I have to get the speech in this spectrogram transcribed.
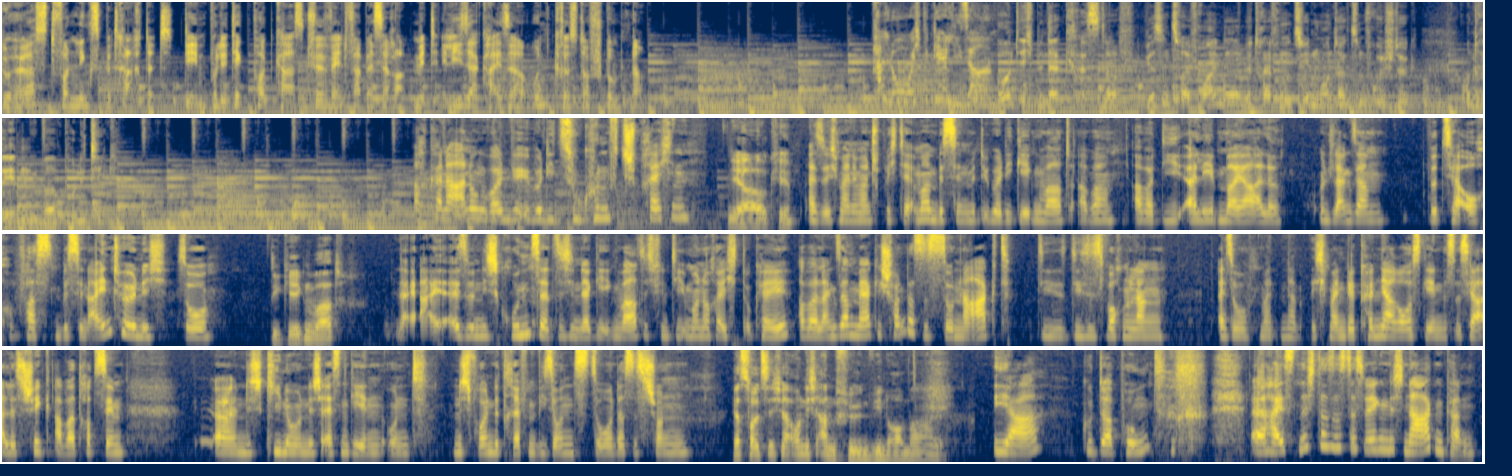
Du hörst von links betrachtet, den Politik-Podcast für Weltverbesserer mit Elisa Kaiser und Christoph Stumptner. Hallo, ich bin die Elisa. Und ich bin der Christoph. Wir sind zwei Freunde, wir treffen uns jeden Montag zum Frühstück und reden über Politik. Ach, keine Ahnung, wollen wir über die Zukunft sprechen? Ja, okay. Also ich meine, man spricht ja immer ein bisschen mit über die Gegenwart, aber, aber die erleben wir ja alle. Und langsam wird es ja auch fast ein bisschen eintönig, so. Die Gegenwart? Naja, also nicht grundsätzlich in der Gegenwart. Ich finde die immer noch echt okay. Aber langsam merke ich schon, dass es so nagt, die, dieses wochenlang. Also, ich meine, wir können ja rausgehen, das ist ja alles schick, aber trotzdem äh, nicht Kino, nicht essen gehen und nicht Freunde treffen wie sonst. So, das ist schon. Ja, soll sich ja auch nicht anfühlen wie normal. Ja, guter Punkt. äh, heißt nicht, dass es deswegen nicht nagen kann.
